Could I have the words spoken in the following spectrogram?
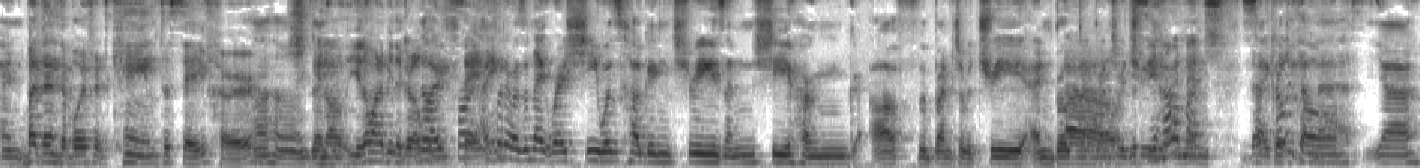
And But then the boyfriend came to save her. Uh-huh, You know, you don't want to be the girl no, I thought, I thought it was a night where she was hugging trees, and she hung off a branch of a tree and broke that Oh, branch of a you tree, see how much- that girl is a home. mess. Yeah,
